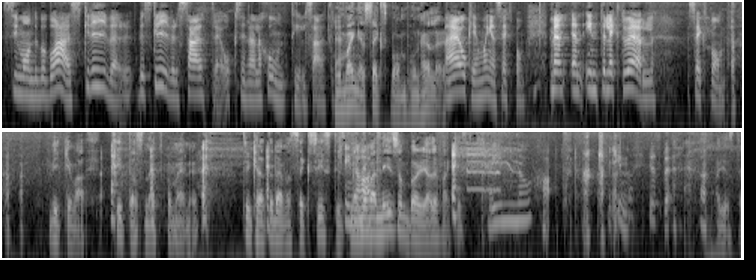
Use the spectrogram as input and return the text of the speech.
Simone de Beauvoir skriver, beskriver Sartre och sin relation till Sartre. Hon var ingen sexbomb hon heller. Nej, okej, hon var ingen sexbomb. Men en intellektuell sexbomb. Vilken va? Titta snett på mig nu. Tycker att det där var sexistiskt. Men det var ni som började faktiskt. Kvinnohat. Kvinna, just det. Ja, just det.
